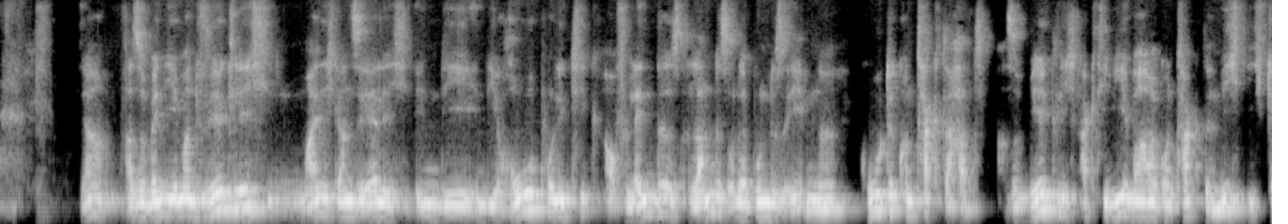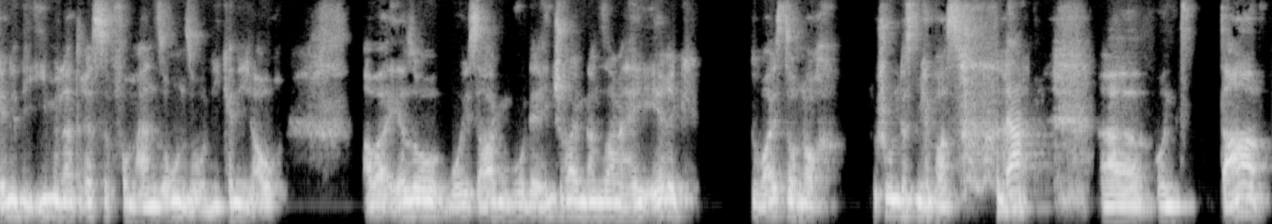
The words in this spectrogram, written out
ja, also wenn jemand wirklich meine ich ganz ehrlich, in die, in die hohe Politik auf Landes-, Landes oder Bundesebene gute Kontakte hat, also wirklich aktivierbare Kontakte, nicht, ich kenne die E-Mail-Adresse vom Herrn so und so, die kenne ich auch, aber eher so, wo ich sagen, wo der hinschreiben kann, sagen, hey Erik, du weißt doch noch, du schuldest mir was. Ja. Äh, und da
